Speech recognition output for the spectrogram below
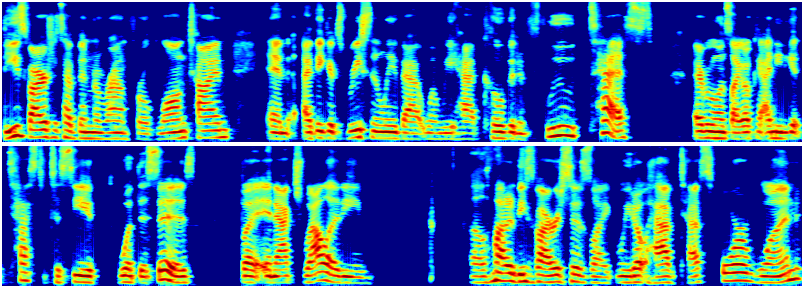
these viruses have been around for a long time, and I think it's recently that when we had COVID and flu tests, everyone's like, okay, I need to get tested to see if, what this is. But in actuality, a lot of these viruses like we don't have tests for one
